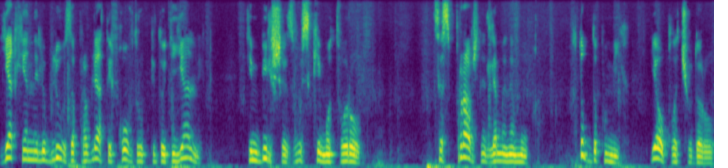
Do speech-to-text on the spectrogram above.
Як я не люблю заправляти ковдру під одіяльник, тим більше з вузьким отвором. Це справжня для мене мука. Хто б допоміг, я оплачу дорогу.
